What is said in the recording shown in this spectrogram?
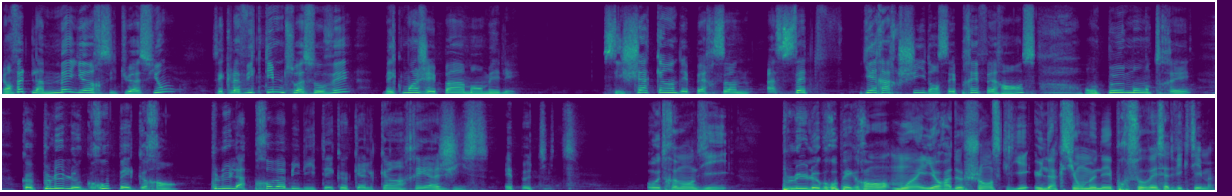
Et en fait, la meilleure situation, c'est que la victime soit sauvée, mais que moi, j'ai pas à m'en mêler. Si chacun des personnes a cette hiérarchie dans ses préférences, on peut montrer que plus le groupe est grand, plus la probabilité que quelqu'un réagisse est petite. Autrement dit, plus le groupe est grand, moins il y aura de chances qu'il y ait une action menée pour sauver cette victime.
